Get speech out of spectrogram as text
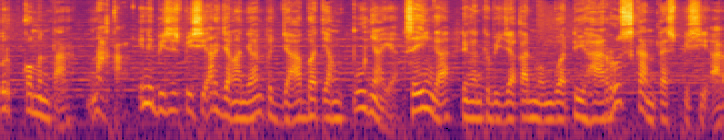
berkomentar nakal. Ini bisnis PCR jangan-jangan pejabat yang punya ya. Sehingga dengan kebijakan membuat diharuskan tes PCR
